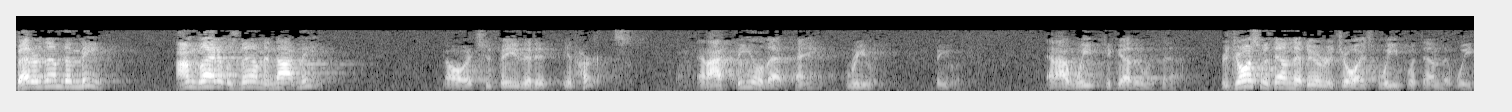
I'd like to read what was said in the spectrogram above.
better them than me. I'm glad it was them and not me. No, it should be that it, it hurts. And I feel that pain, really feel it. And I weep together with them. Rejoice with them that do rejoice. Weep with them that weep.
